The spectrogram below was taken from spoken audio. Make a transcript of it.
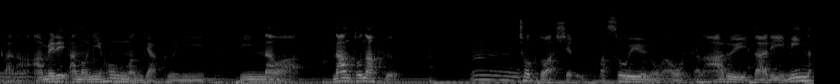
かな、うん。アメリあの日本は逆にみんなはなんとなくうん。うんちょっとはしてるとかそういうのが多いかな。歩いたりみんな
